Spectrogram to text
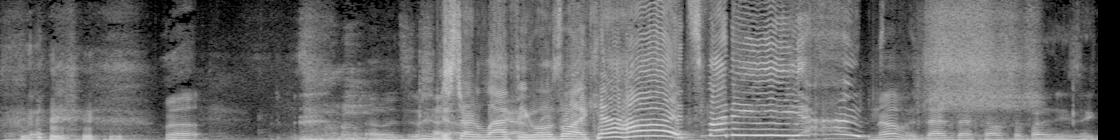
well, You started laughing, and I was like, "Ha it's funny." No, but that that's also part of the music.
